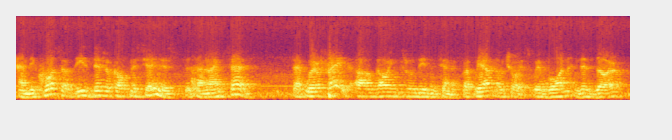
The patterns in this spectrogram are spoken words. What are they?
And because of these difficult Nisyanis, the Tanaim said, that we're afraid of going through these incentives. But we have no choice. We're born in this door.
